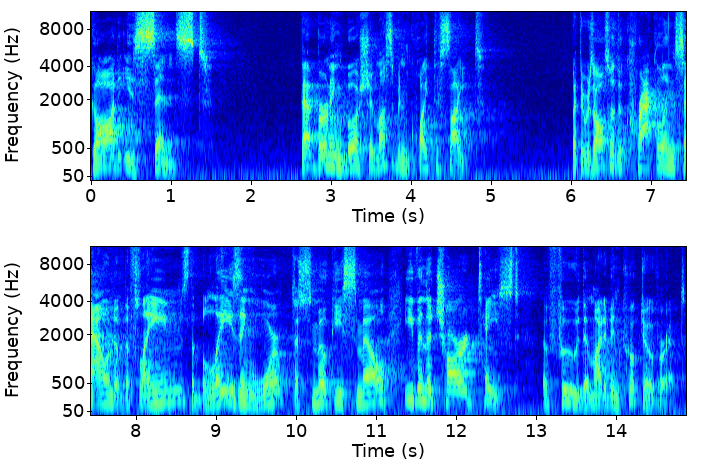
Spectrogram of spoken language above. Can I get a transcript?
God is sensed. That burning bush, it must have been quite the sight. But there was also the crackling sound of the flames, the blazing warmth, the smoky smell, even the charred taste of food that might have been cooked over it.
